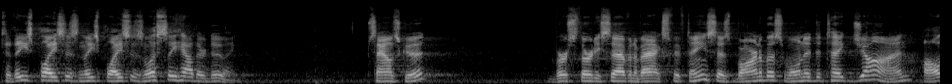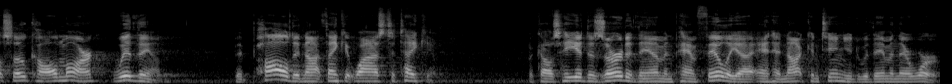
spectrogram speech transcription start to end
to these places and these places and let's see how they're doing. Sounds good? Verse 37 of Acts 15 says Barnabas wanted to take John, also called Mark, with them. But Paul did not think it wise to take him because he had deserted them in Pamphylia and had not continued with them in their work.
